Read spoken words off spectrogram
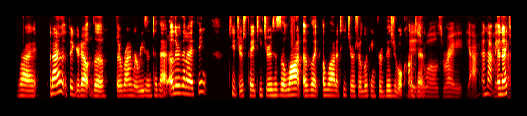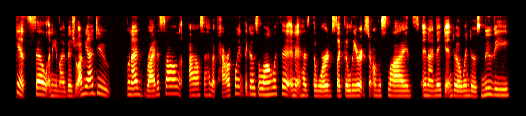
right, and I haven't figured out the the rhyme or reason to that, other than I think teachers pay teachers is a lot of like a lot of teachers are looking for visual content. Visuals, right? Yeah, and that makes and sense. I can't sell any of my visual. I mean, I do when I write a song, I also have a PowerPoint that goes along with it, and it has the words like the lyrics are on the slides, and I make it into a Windows movie.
